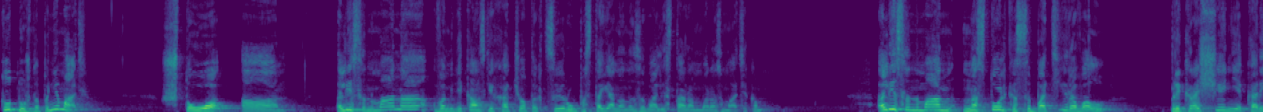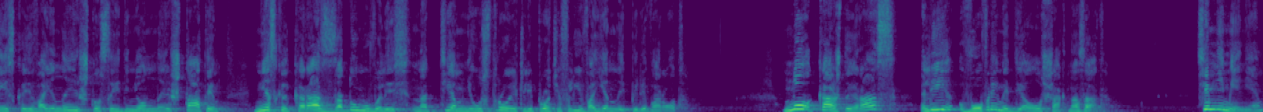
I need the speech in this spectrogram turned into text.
Тут нужно понимать, что э, Лисенмана в американских отчетах ЦРУ постоянно называли старым маразматиком. Лисенман настолько саботировал прекращение Корейской войны, что Соединенные Штаты несколько раз задумывались над тем, не устроить ли против Ли военный переворот. Но каждый раз Ли вовремя делал шаг назад. Тем не менее,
